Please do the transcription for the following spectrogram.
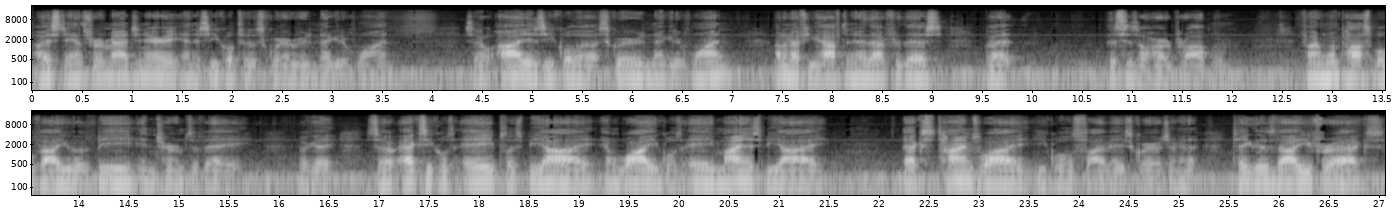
I stands for imaginary, and it's equal to the square root of negative 1. So I is equal to square root of negative 1. I don't know if you have to know that for this, but this is a hard problem. Find one possible value of b in terms of a. Okay, so x equals a plus bi, and y equals a minus bi. x times y equals 5a squared. So I'm going to take this value for x,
